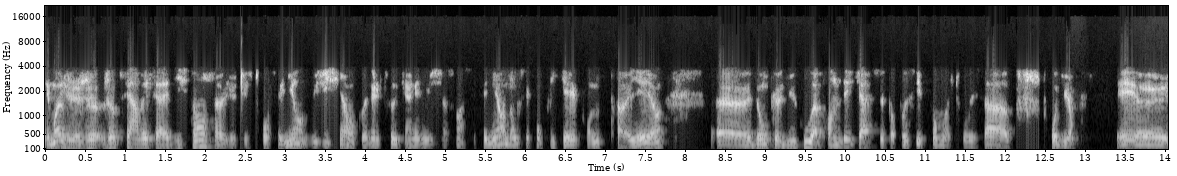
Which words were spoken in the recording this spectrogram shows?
Et moi, j'observais ça à distance. Hein, j'étais trop feignant, musicien, on connaît le truc. Hein, les musiciens sont assez feignants, donc c'est compliqué pour nous de travailler. Hein. Euh, donc euh, du coup, apprendre des cartes, c'est pas possible pour moi. Je trouvais ça trop dur. Et euh,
